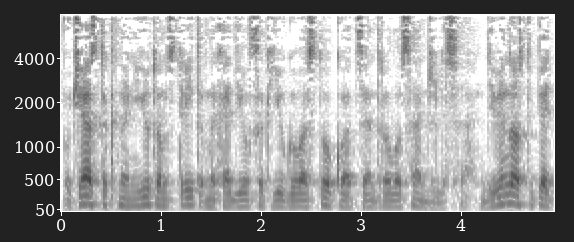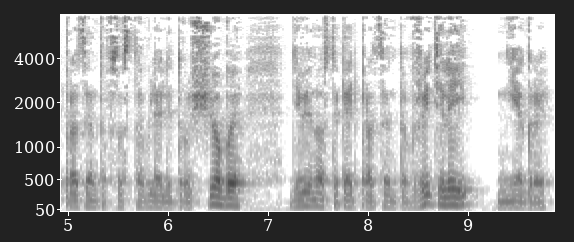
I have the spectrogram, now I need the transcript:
Участок на Ньютон-стрит находился к юго-востоку от центра Лос-Анджелеса. 95% составляли трущобы, 95% жителей негры.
